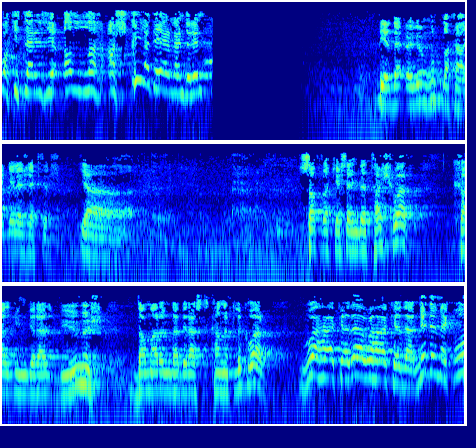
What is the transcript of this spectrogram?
vakitlerinizi Allah aşkıyla değerlendirin. Bir de ölüm mutlaka gelecektir. Ya safra kesende taş var, kalbin biraz büyümüş, damarında biraz tıkanıklık var. Ve hakeza ve hakeza. Ne demek bu?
